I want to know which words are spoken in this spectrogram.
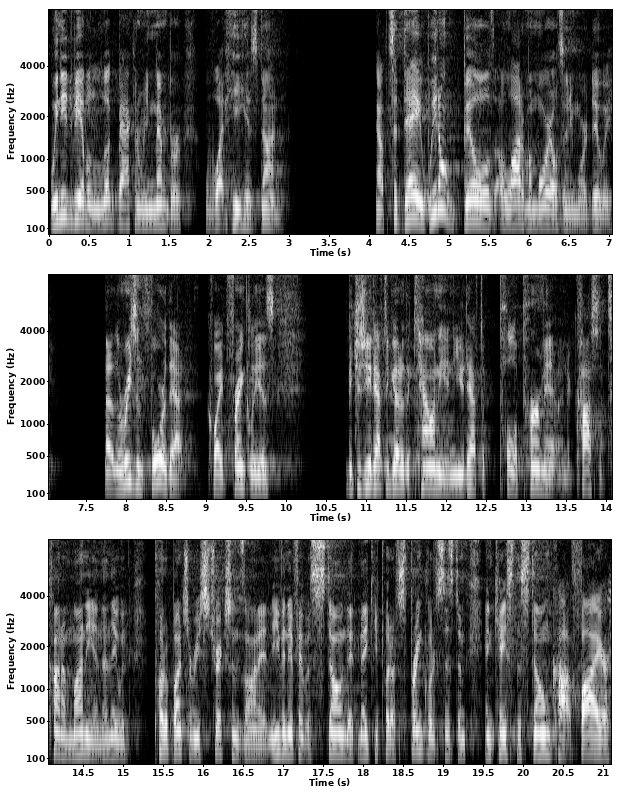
We need to be able to look back and remember what he has done. Now, today, we don't build a lot of memorials anymore, do we? Now, the reason for that, quite frankly, is because you'd have to go to the county and you'd have to pull a permit and it costs a ton of money and then they would put a bunch of restrictions on it. And even if it was stone they'd make you put a sprinkler system in case the stone caught fire.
